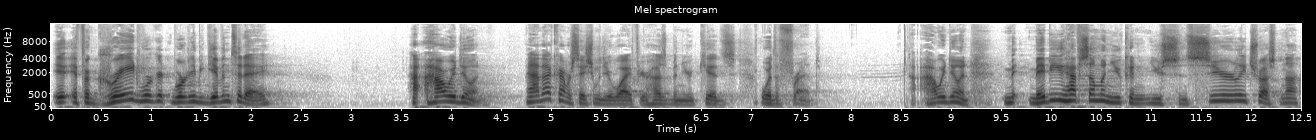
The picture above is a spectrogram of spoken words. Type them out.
if a grade were, were to be given today, how, how are we doing? Have that conversation with your wife, your husband, your kids, or the friend. How are we doing? Maybe you have someone you can you sincerely trust. Not,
